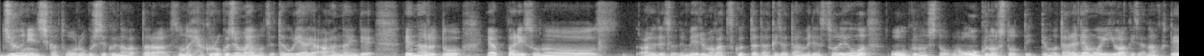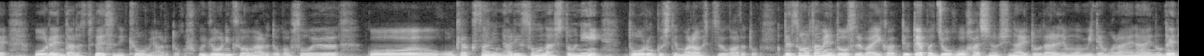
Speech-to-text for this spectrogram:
10人しか登録してくれなかったら、その160万円も絶対売り上げ上がらないんで、でなると、やっぱりその、あれですよね、メルマガ作っただけじゃダメです。それを多くの人、まあ、多くの人って言っても誰でもいいわけじゃなくて、こうレンタルスペースに興味あるとか、副業に興味あるとか、そういうこうお客さんになりそうな人に登録してもらう必要があると。で、そのためにどうすればいいかっていうと、やっぱ情報発信をしないと誰にも見てもらえないので、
